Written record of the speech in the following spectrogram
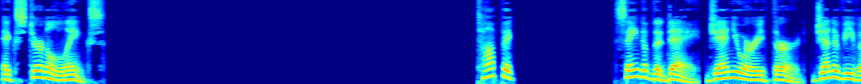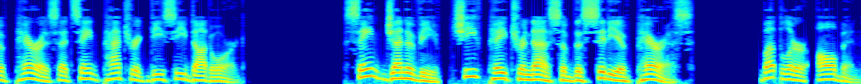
External links Topic. Saint of the Day, January 3, Genevieve of Paris at stpatrickdc.org. Saint Genevieve, chief patroness of the city of Paris. Butler, Alban.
